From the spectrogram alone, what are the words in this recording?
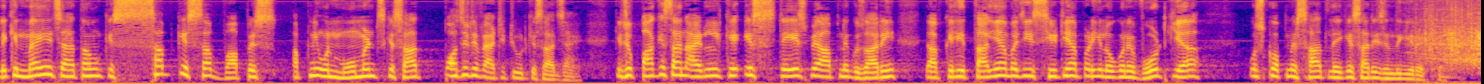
लेकिन मैं ये चाहता हूँ कि सब के सब वापस अपनी उन मोमेंट्स के साथ पॉजिटिव एटीट्यूड के साथ जाएँ। कि जो पाकिस्तान आइडल के इस स्टेज पे आपने गुजारी आपके लिए तालियाँ बजी, सीटियाँ पड़ी, लोगों ने वोट किया उसको अपने साथ लेके सारी ज़िंदगी रखें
